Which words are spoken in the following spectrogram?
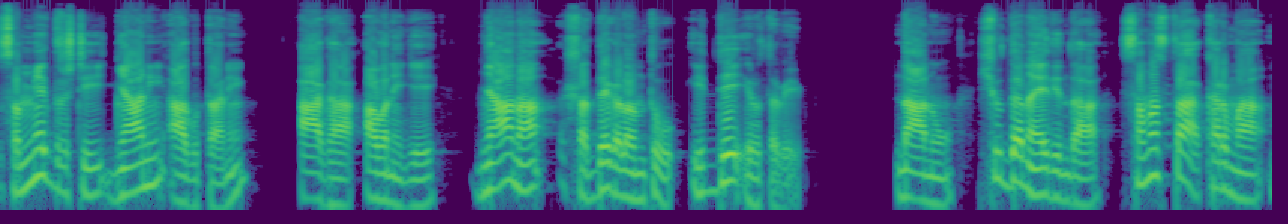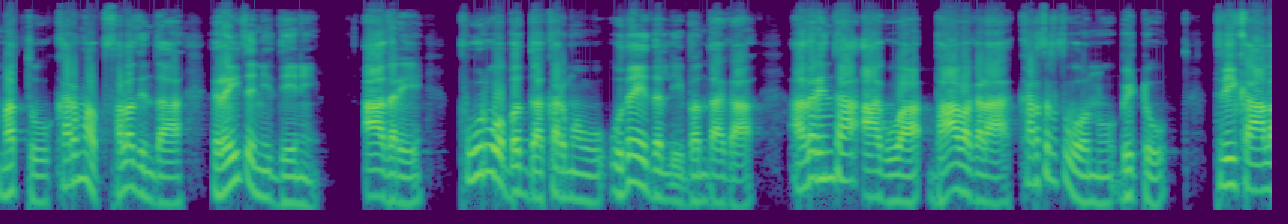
ಸಮ್ಯಕ್ ದೃಷ್ಟಿ ಜ್ಞಾನಿ ಆಗುತ್ತಾನೆ, ಆಗ ಅವನಿಗೆ ಜ್ಞಾನ ಶ್ರದ್ಧೆಗಳಂತೂ ಇದ್ದೇ ಇರುತ್ತವೆ. ನಾನು ಶುದ್ಧ ನಯದಿಂದ ಸಮಸ್ತ ಕರ್ಮ ಮತ್ತು ಕರ್ಮ ಫಲದಿಂದ ರೈತನಿದ್ದೇನೆ ಆದರೆ ಪೂರ್ವಬದ್ಧ ಕರ್ಮವು ಉದಯದಲ್ಲಿ ಬಂದಾಗ ಅದರಿಂದ ಆಗುವ ಭಾವಗಳ ಕರ್ತೃತ್ವವನ್ನು ಬಿಟ್ಟು ತ್ರಿಕಾಲ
